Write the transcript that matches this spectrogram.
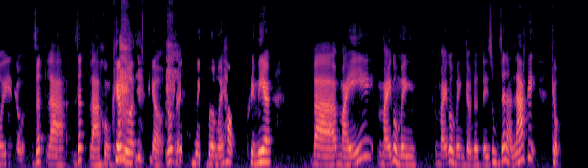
ơi, kiểu rất là rất là khủng khiếp luôn kiểu lúc đấy mình vừa mới học Premiere và máy máy của mình máy của mình kiểu đợt đấy dùng rất là lag ấy kiểu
